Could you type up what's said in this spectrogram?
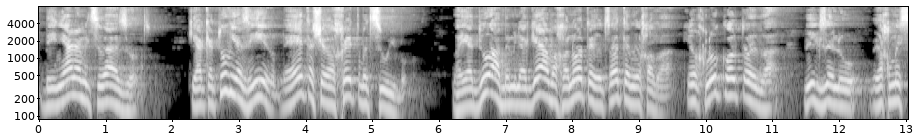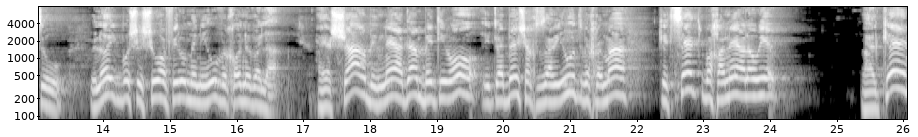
בעניין המצווה הזאת כי הכתוב יזהיר בעת אשר החטא מצוי בו וידוע במנהגי המחנות היוצרות למלחמה כי יאכלו כל תועבה ויגזלו ויחמסו ולא יתבוששו אפילו מניעו וכל נבלה. הישר בבני אדם בטבעו יתלבש אכזריות וחמה כצאת מחנה על האויב. ועל כן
